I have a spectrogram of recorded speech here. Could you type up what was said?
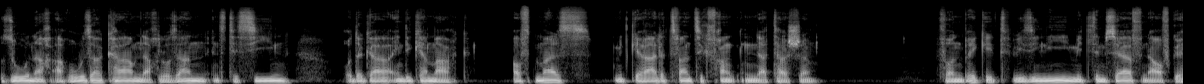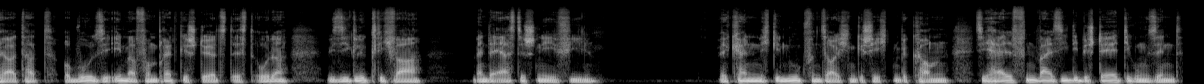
so nach Arosa kam, nach Lausanne, ins Tessin oder gar in die Camargue, oftmals mit gerade 20 Franken in der Tasche von Brigitte, wie sie nie mit dem Surfen aufgehört hat, obwohl sie immer vom Brett gestürzt ist, oder wie sie glücklich war, wenn der erste Schnee fiel. Wir können nicht genug von solchen Geschichten bekommen. Sie helfen, weil sie die Bestätigung sind,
